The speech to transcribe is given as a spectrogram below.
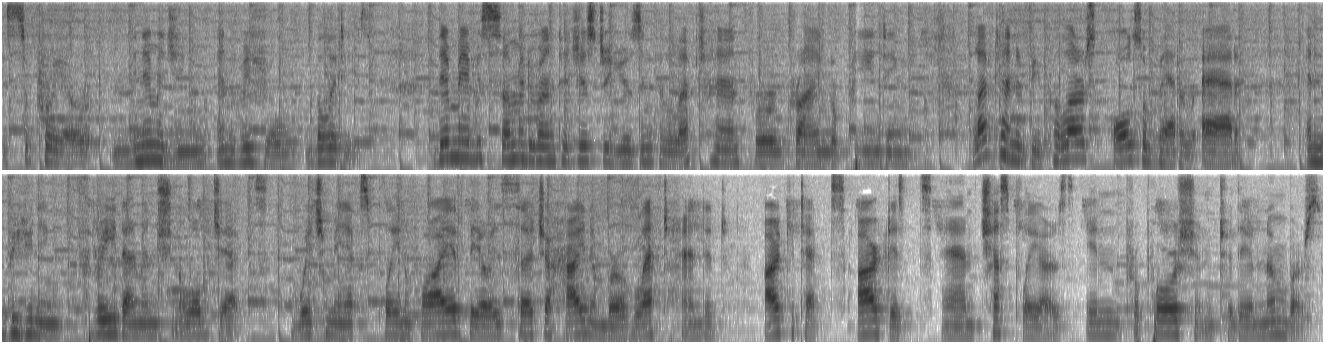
is superior in imaging and visual abilities, there may be some advantages to using the left hand for drawing or painting. Left-handed people are also better at envisioning three-dimensional objects which may explain why there is such a high number of left-handed architects, artists, and chess players in proportion to their numbers.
